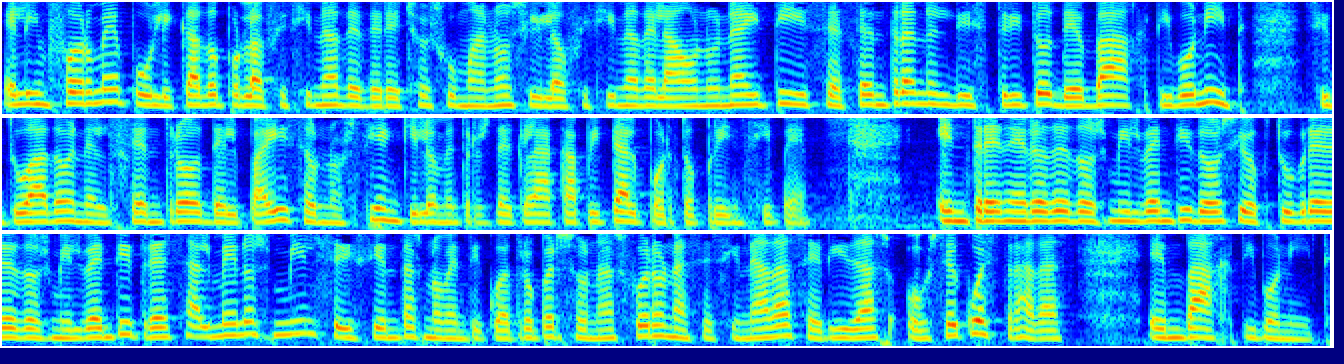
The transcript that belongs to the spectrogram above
El informe, publicado por la Oficina de Derechos Humanos y la Oficina de la ONU en Haití, se centra en el distrito de Bag Tibonit, situado en el centro del país, a unos 100 kilómetros de la capital, Puerto Príncipe. Entre enero de 2022 y octubre de 2023, al menos 1.694 personas fueron asesinadas, heridas o secuestradas en Bonit.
